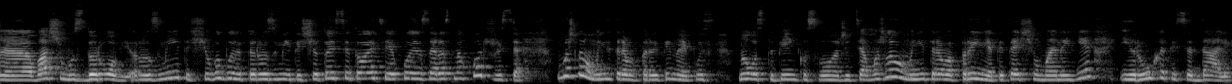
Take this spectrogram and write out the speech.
е, вашому здоров'ї. Розумієте, що ви будете розуміти, що той ситуації, якою я зараз знаходжуся, можливо, мені треба перейти на якусь нову ступіньку свого життя. Можливо, мені треба прийняти те, що в мене є, і рухатися далі.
